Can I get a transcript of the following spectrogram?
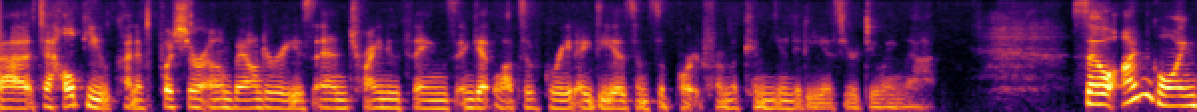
uh, to help you kind of push your own boundaries and try new things and get lots of great ideas and support from the community as you're doing that. So I'm going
